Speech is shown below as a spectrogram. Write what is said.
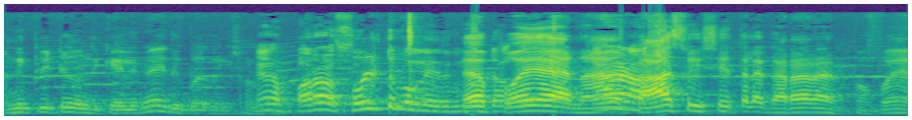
அனுப்பிட்டு வந்து கேளுங்க இது பதில் சொல்லுங்க பரவாயில்ல சொல்லிட்டு போங்க மட்டும். போய? நான் காசு விஷயத்துல கராரா இருப்பேன் போய?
